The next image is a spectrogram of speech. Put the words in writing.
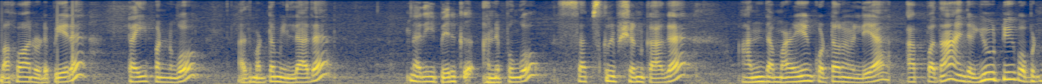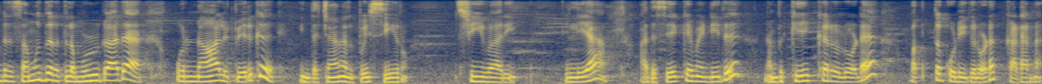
பகவானோட பேரை டைப் பண்ணுங்கோ. அது மட்டும் இல்லாத நிறைய பேருக்கு அனுப்புங்கோ. சப்ஸ்கிரிப்ஷனுக்காக அந்த மழையும் கொட்டணும் இல்லையா? அப்போ தான் இந்த யூடியூப் அப்படின்ற சமுத்திரத்தில் முழுகாத ஒரு நாலு பேருக்கு இந்த சேனல் போய் சேரும். ஸ்ரீவாரி. இல்லையா? அதை சேர்க்க வேண்டியது நம்ம கேட்குறவளோட பக்த கொடிகளோட கடமை.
